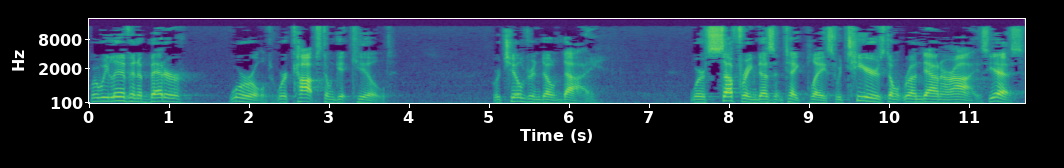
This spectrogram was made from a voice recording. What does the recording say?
where we live in a better world, where cops don't get killed, where children don't die, where suffering doesn't take place, where tears don't run down our eyes. Yes?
